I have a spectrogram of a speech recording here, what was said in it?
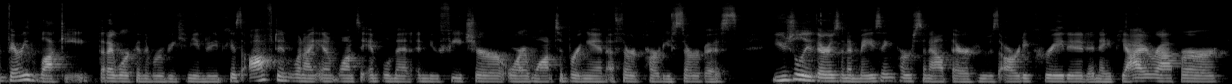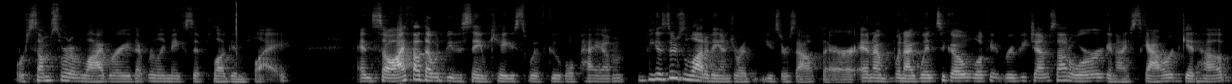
very lucky that I work in the Ruby community because often when I want to implement a new feature or I want to bring in a third party service, usually there is an amazing person out there who's already created an API wrapper or some sort of library that really makes it plug and play. And so I thought that would be the same case with Google Pay um, because there's a lot of Android users out there. And I, when I went to go look at rubygems.org and I scoured GitHub,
